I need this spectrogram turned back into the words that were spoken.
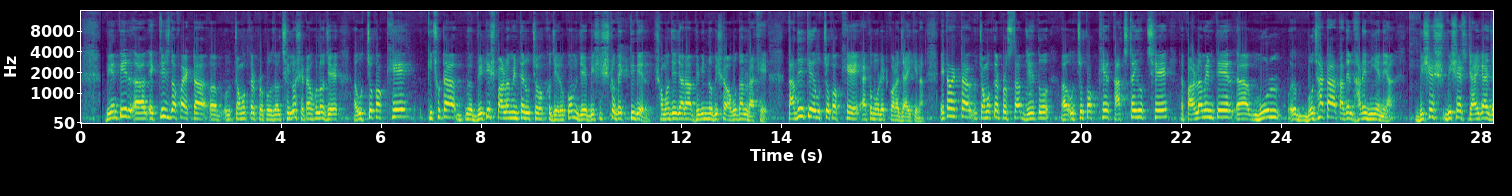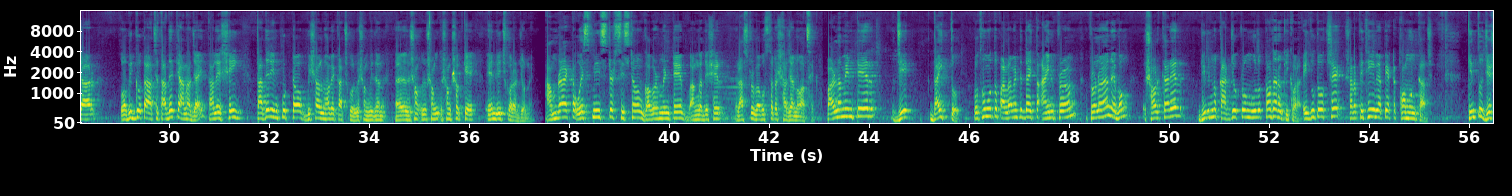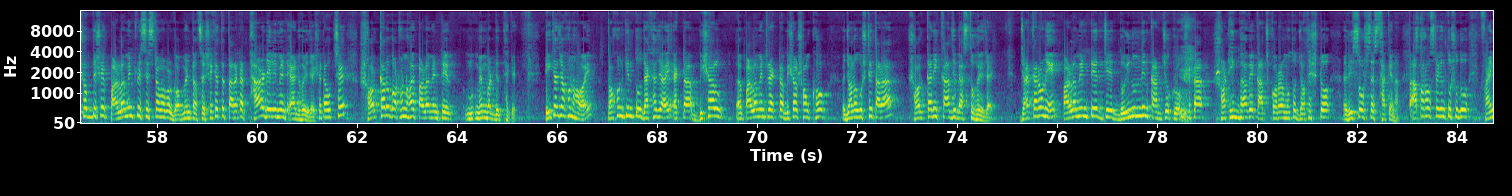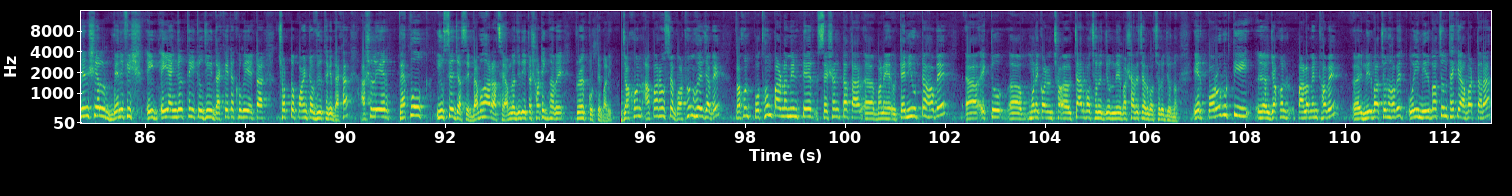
বিএনপির একত্রিশ দফা একটা চমৎকার প্রপোজাল ছিল, সেটা হলো যে উচ্চকক্ষে কিছুটা ব্রিটিশ পার্লামেন্টের উচ্চকক্ষ যেরকম, যে বিশিষ্ট ব্যক্তিদের সমাজে যারা বিভিন্ন বিষয়ে অবদান রাখে, তাদেরকে উচ্চকক্ষে অ্যাকোমোডেট করা যায় কিনা। এটাও একটা চমৎকার প্রস্তাব, যেহেতু উচ্চকক্ষের কাজটাই হচ্ছে পার্লামেন্টের মূল বোঝাটা তাদের ঘাড়ে নিয়ে নেয়া। বিশেষ বিশেষ জায়গায় যার অভিজ্ঞতা আছে তাদেরকে আনা যায়, তাহলে সেই তাদের ইনপুটটাও বিশালভাবে কাজ করবে সংবিধান সংসদকে এনরিচ করার জন্য। আমরা একটা ওয়েস্টমিনিস্টার সিস্টেম অফ গভর্নমেন্টে বাংলাদেশের রাষ্ট্র ব্যবস্থাটা সাজানো আছে। পার্লামেন্টের যে দায়িত্ব, প্রথমত পার্লামেন্টের দায়িত্ব আইন প্রণয়ন প্রণয়ন এবং সরকারের বিভিন্ন কার্যক্রমগুলো তদারকি করা। এই দুটো হচ্ছে সারা পৃথিবীব্যাপী একটা কমন কাজ। কিন্তু যেসব দেশে পার্লামেন্টারি সিস্টেম আবার গভর্নমেন্ট আছে, সেক্ষেত্রে তার একটা থার্ড এলিমেন্ট অ্যাড হয়ে যায়, সেটা হচ্ছে সরকারও গঠন হয় পার্লামেন্টের মেম্বারদের থেকে। এইটা যখন হয়, তখন কিন্তু দেখা যায় একটা বিশাল পার্লামেন্টের একটা বিশাল সংখ্যক জনগোষ্ঠী তারা সরকারি কাজে ব্যস্ত হয়ে যায়। যার কারণে পার্লামেন্টের যে দৈনন্দিন কার্যক্রম, সেটা সঠিকভাবে কাজ করার মতো যথেষ্ট রিসোর্সেস থাকে না। আপার হাউসটা কিন্তু শুধু ফাইন্যান্সিয়াল বেনিফিট এই এই অ্যাঙ্গেল থেকে কেউ যদি দেখে, এটা খুবই একটা ছোট্ট পয়েন্ট অফ ভিউ থেকে দেখা। আসলে এর ব্যাপক ইউসেজ আছে, ব্যবহার আছে, আমরা যদি এটা সঠিকভাবে প্রয়োগ করতে পারি। যখন আপার হাউসটা গঠন হয়ে যাবে, তখন প্রথম পার্লামেন্টের সেশনটা তার মানে টেনিউরটা হবে একটু মনে করেন চার বছরের জন্য বা সাড়ে চার বছরের জন্য। এর পরবর্তী যখন পার্লামেন্ট হবে নির্বাচন হবে, ওই নির্বাচন থেকে আবার তারা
